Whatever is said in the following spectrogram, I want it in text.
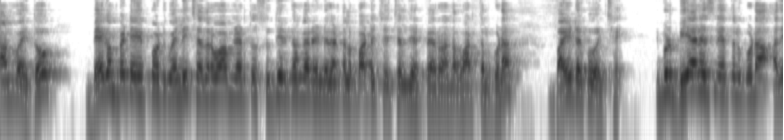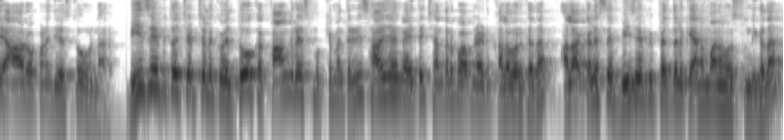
కాన్వాయ్తో బేగంపేట ఎయిర్పోర్ట్కి వెళ్ళి చంద్రబాబు నాయుడుతో సుదీర్ఘంగా రెండు గంటల పాటు చర్చలు జరిపారు అన్న వార్తలు కూడా బయటకు వచ్చాయి. ఇప్పుడు బీఆర్ఎస్ నేతలు కూడా అదే ఆరోపణ చేస్తూ ఉన్నారు. బీజేపీతో చర్చలకు వెళ్తూ ఒక కాంగ్రెస్ ముఖ్యమంత్రిని సహజంగా అయితే చంద్రబాబు నాయుడు కలవరు కదా? అలా కలిస్తే బీజేపీ పెద్దలకి అనుమానం వస్తుంది కదా?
